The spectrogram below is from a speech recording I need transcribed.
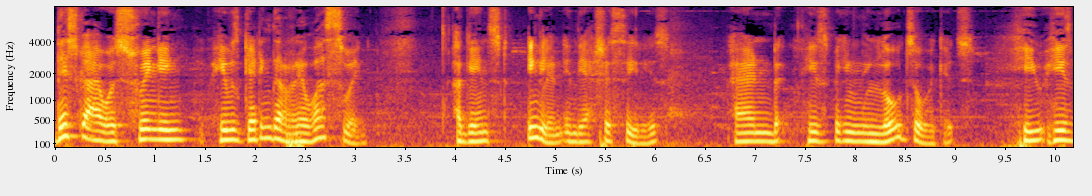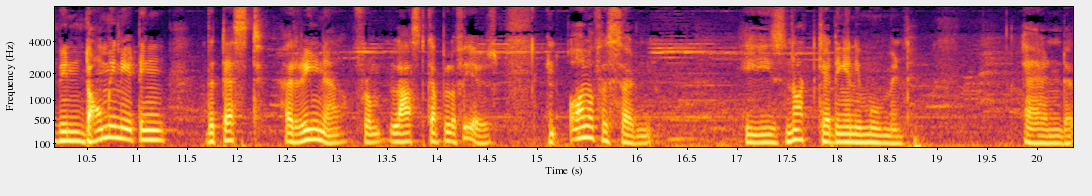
this guy was swinging. He was getting the reverse swing against England in the Ashes series, and he's picking loads of wickets. he he's been dominating the test arena from last couple of years and all of a sudden he's not getting any movement and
